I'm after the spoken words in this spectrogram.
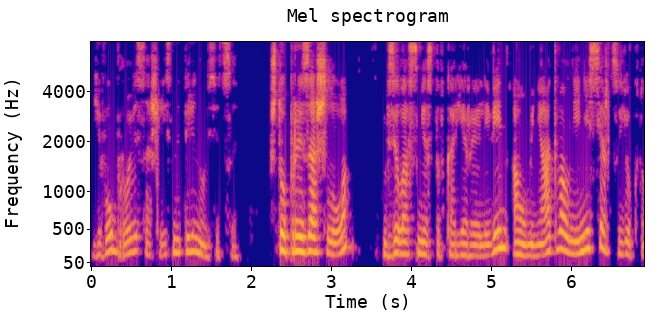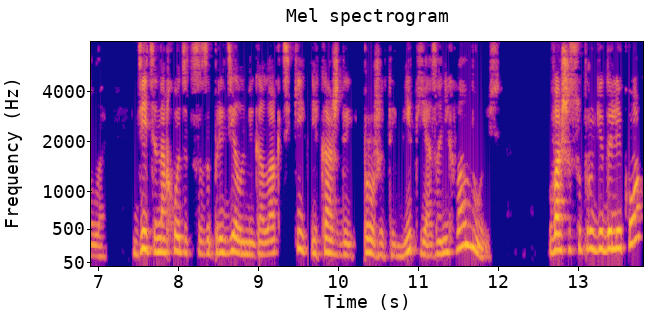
Его брови сошлись на переносице. Что произошло? Взяла с места в карьере Эливейн, а у меня от волнения сердце ёкнуло. Дети находятся за пределами галактики, и каждый прожитый миг я за них волнуюсь. Ваши супруги далеко?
